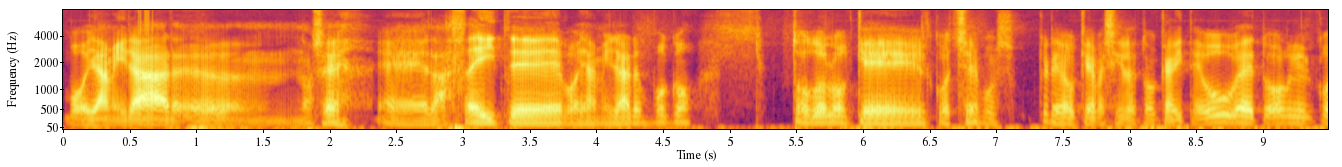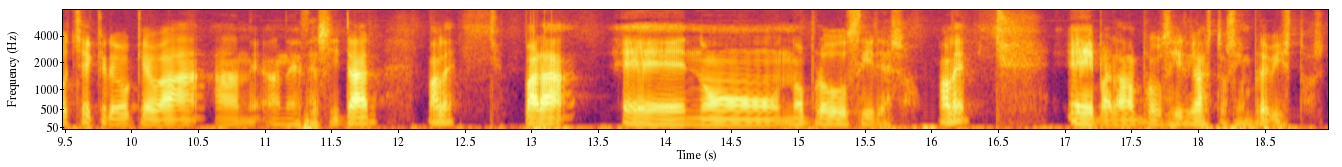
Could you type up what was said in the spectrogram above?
voy a mirar, eh, no sé, el aceite, voy a mirar un poco todo lo que el coche, pues creo que si le toca ITV, todo lo que el coche creo que va a, necesitar, ¿vale? Para eh, no, no, producir eso, ¿vale? Eh, para no producir gastos imprevistos.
